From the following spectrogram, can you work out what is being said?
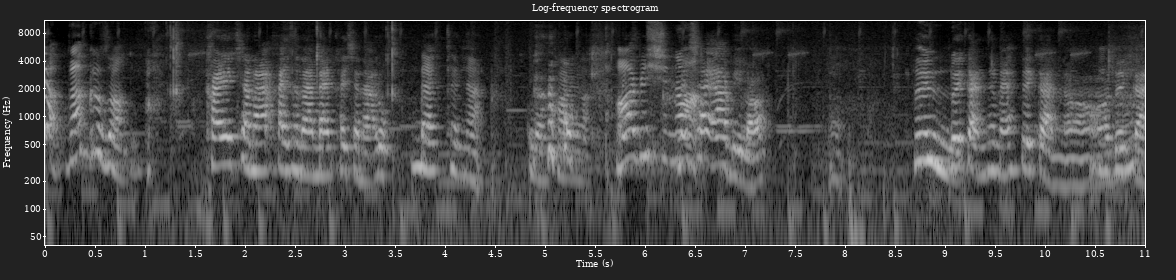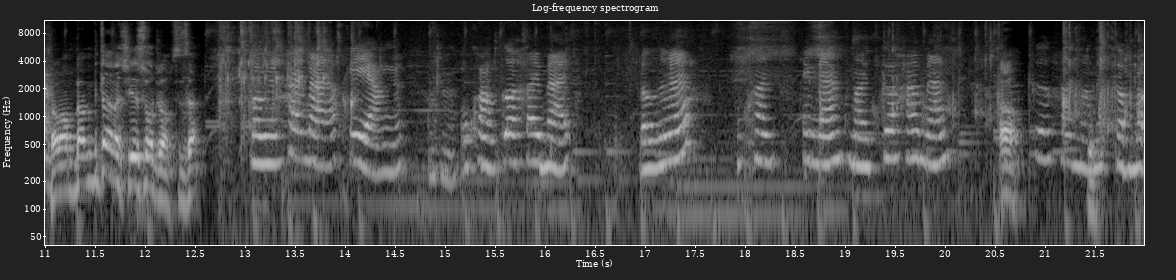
ya, ben kazandım. ใครชนะ ใครชนะแมทใครชนะลูก แม่ชนะ Papaya. Abi ไม่ şimdi ใช่อาบีเหรอ ด้วยกันใช่ไหมด้วยกันเนาะด้วยกัน Tamam ben bir tane şey soracağım size. ก็มีให้แม่ เสียงโอคานก็ให้แม่ตรงนี้โอคานให้แม่มันก็ให้แม่ Al. ก็ให้มามีกับมา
